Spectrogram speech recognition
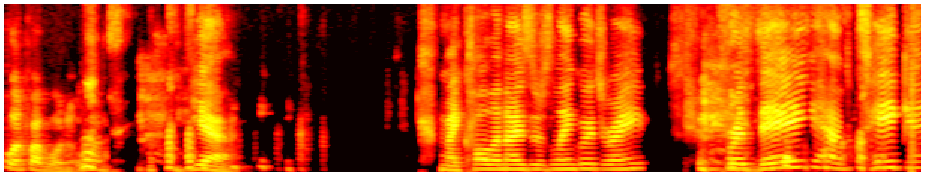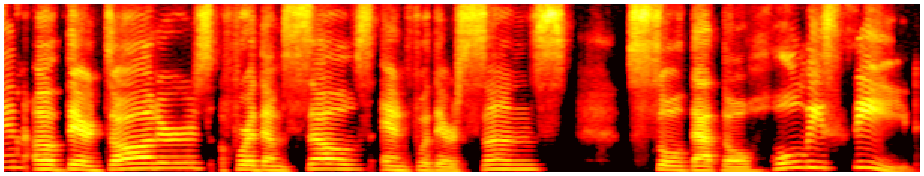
por favor. Yeah. My colonizer's language, right? For they have taken of their daughters for themselves and for their sons, so that the holy seed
